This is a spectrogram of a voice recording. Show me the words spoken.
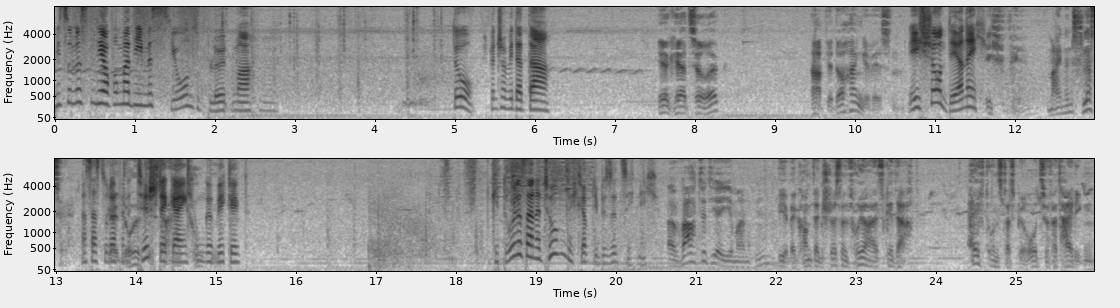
Wieso müssen die auch immer die Mission so blöd machen? Du, ich bin schon wieder da. Ihr kehrt zurück? Habt ihr doch ein Gewissen? Ich schon, der nicht. Ich will meinen Schlüssel. Was hast du da für eine Geduld Tischdecke eine eigentlich Tugend. umgewickelt? Geduld ist eine Tugend? Ich glaube, die besitze ich nicht. Erwartet ihr jemanden? Ihr bekommt den Schlüssel früher als gedacht. Helft uns, das Büro zu verteidigen.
